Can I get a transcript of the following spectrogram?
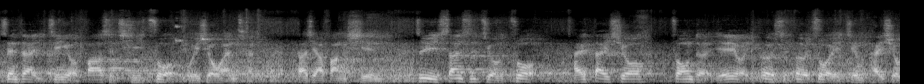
现在已经有八十七座维修完成，大家放心。至于三十九座还待修中的，也有二十二座已经派修，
